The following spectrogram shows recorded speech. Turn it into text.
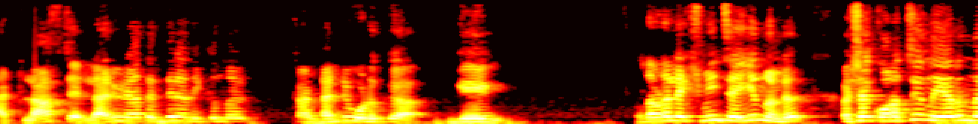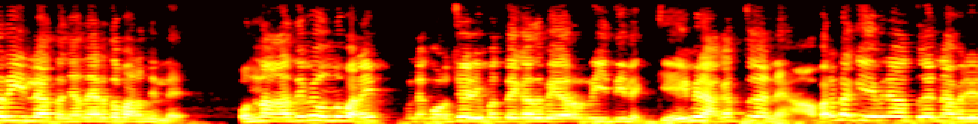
അറ്റ് ലാസ്റ്റ് എല്ലാവരും ഇതിനകത്ത് എന്തിനാണ് നിൽക്കുന്നത്? കണ്ടന്റ് കൊടുക്കുക. ഗെയിം അതവിടെ ലക്ഷ്മിയും ചെയ്യുന്നുണ്ട്. പക്ഷെ കുറച്ച് നേരം നിറയില്ലാത്ത ഞാൻ നേരത്തെ പറഞ്ഞില്ലേ? ഒന്ന് ആദ്യമേ ഒന്ന് പറയും. പിന്നെ കുറച്ച് കഴിയുമ്പോഴത്തേക്ക് അത് വേറൊരു രീതിയിൽ. ഗെയിമിനകത്ത് തന്നെ. അവരുടെ ഗെയിമിനകത്ത് തന്നെ അവർ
